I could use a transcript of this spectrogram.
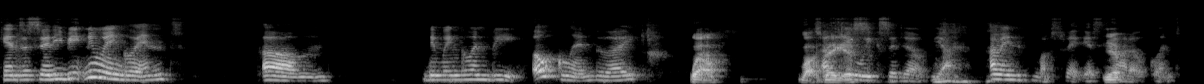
Kansas City beat New England. Um, New England beat Oakland, right? well, Las a Vegas. few weeks ago. Yeah, I mean Las Vegas, Yep. not Oakland.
